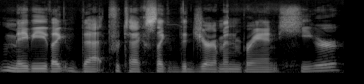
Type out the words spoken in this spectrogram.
maybe like that protects like the German brand here,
